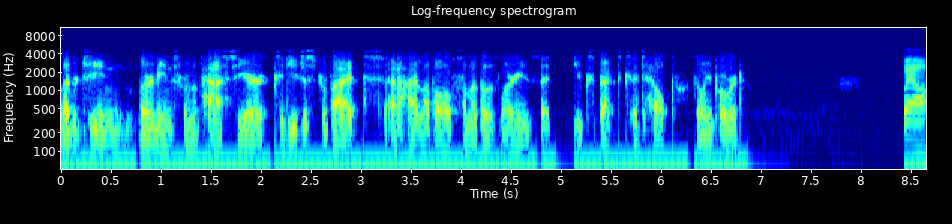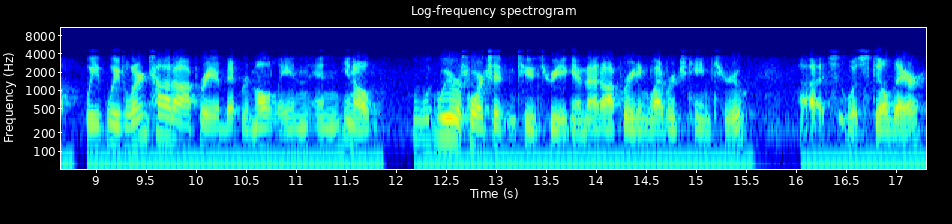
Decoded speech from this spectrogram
leveraging learnings from the past year, could you just provide, at a high level, some of those learnings that you expect could help going forward? Well, we've learned how to operate a bit remotely, and you know, we were fortunate in Q3. Again, that operating leverage came through. It was still there.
